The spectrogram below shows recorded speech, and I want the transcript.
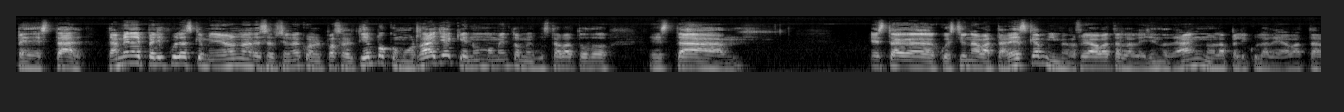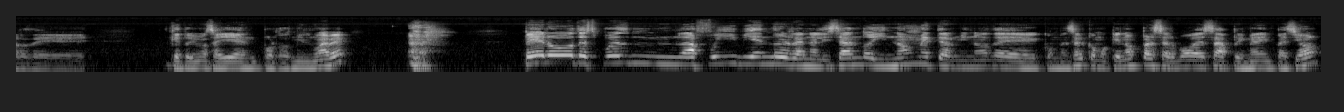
pedestal. También hay películas que me llevaron a decepcionar con el paso del tiempo, como Raya, que en un momento me gustaba todo esta esta cuestión avataresca, y me refiero a Avatar la leyenda de Ang, no la película de Avatar de que tuvimos ahí en, por 2009. Pero después la fui viendo y reanalizando y no me terminó de convencer, como que no preservó esa primera impresión.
